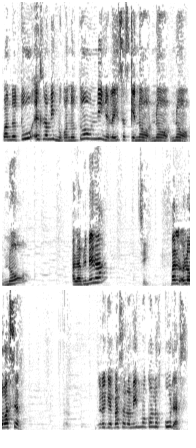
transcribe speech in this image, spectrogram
Cuando tú es lo mismo, cuando tú a un niño le dices que no, no, no, no, a la primera Sí. va- lo va a hacer. Claro. Yo creo que pasa lo mismo con los curas.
